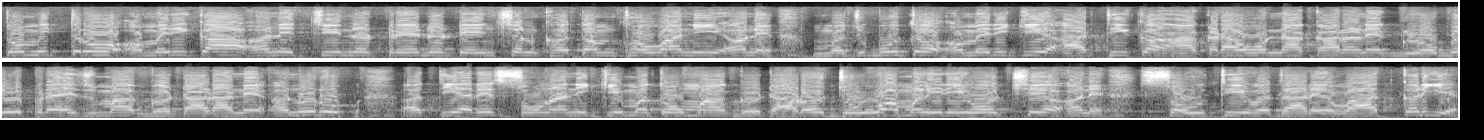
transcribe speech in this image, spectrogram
તો મિત્રો, અમેરિકા અને ચીન ટ્રેડ ટેન્શન ખતમ થવાની અને મજબૂત અમેરિકી આર્થિક આંકડાઓના કારણે ગ્લોબલ પ્રાઇઝમાં ઘટાડાને અનુરૂપ અત્યારે સોનાની કિંમતોમાં ઘટાડો જોવા મળી રહ્યો છે. અને સૌથી વધારે વાત કરીએ,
